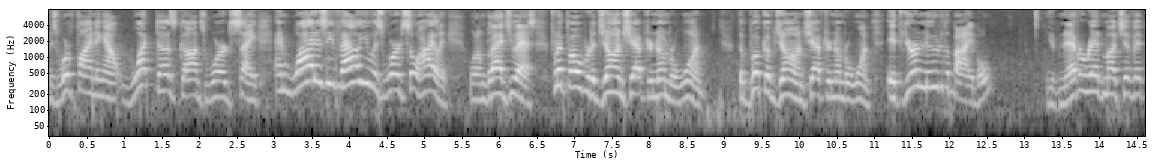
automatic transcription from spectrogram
is we're finding out what does God's word say, and why does he value his word so highly? Well, I'm glad you asked. Flip over to John chapter number one the book of John, chapter number one. If you're new to the Bible, you've never read much of it,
